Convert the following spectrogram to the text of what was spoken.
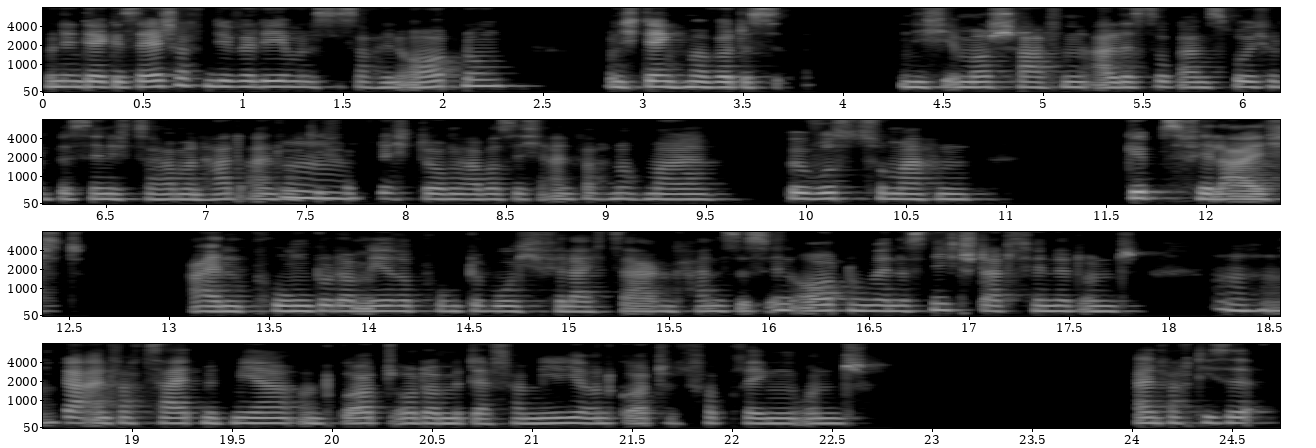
und in der Gesellschaft, in der wir leben, und es ist auch in Ordnung. Und ich denke, man wird es nicht immer schaffen, alles so ganz ruhig und besinnlich zu haben. Man hat einfach mhm. die Verpflichtung, aber sich einfach nochmal bewusst zu machen, gibt es vielleicht einen Punkt oder mehrere Punkte, wo ich vielleicht sagen kann, es ist in Ordnung, wenn es nicht stattfindet und Mhm. Da einfach Zeit mit mir und Gott oder mit der Familie und Gott verbringen und einfach diese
